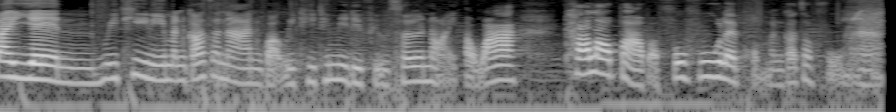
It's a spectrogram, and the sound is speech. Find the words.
ใจเย็นวิธีนี้มันก็จะนานกว่าวิธีที่มีดิฟฟิวเซอร์หน่อย แต่ว่าถ้าเราเป่าแบบฟู่ๆเลยผมมันก็จะฟูมาก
